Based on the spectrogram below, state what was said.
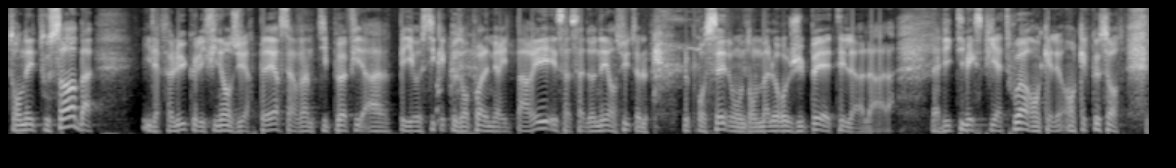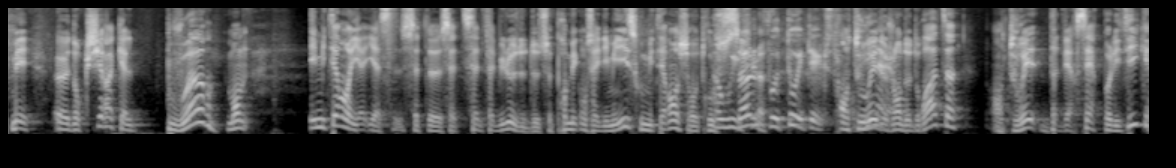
tourner tout ça, bah, il a fallu que les finances du RPR servent un petit peu à, payer aussi quelques emplois à la mairie de Paris, et ça, ça donnait ensuite le, procès dont, le malheureux Juppé a été la, la, victime expiatoire en, en, quelque sorte. Mais euh, donc Chirac a le pouvoir. Bon, et Mitterrand, il y a, cette, scène fabuleuse de, ce premier Conseil des ministres où Mitterrand se retrouve ah seul, photo était entouré de gens de droite, entouré d'adversaires politiques.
